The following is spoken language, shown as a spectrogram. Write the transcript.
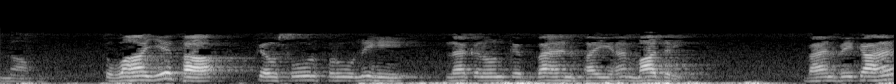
نہ ہو تو وہاں یہ تھا کہ اصول فرو نہیں، لیکن ان کے بہن بھائی ہیں مادری۔ بہن بھائی کیا ہیں؟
